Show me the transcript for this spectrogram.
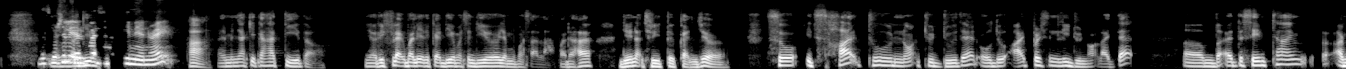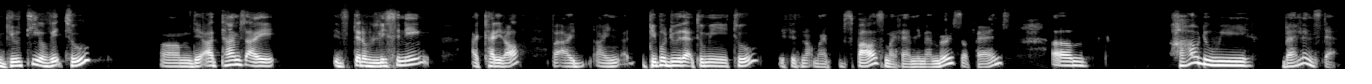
Especially lagi- advice and opinion, right? Ha, yang menyakitkan hati tau. Yang reflect balik dekat dia macam dia yang bermasalah. Padahal dia nak ceritakan je. So it's hard to not to do that, although I personally do not like that. Um, but at the same time, I'm guilty of it too. Um, there are times I, instead of listening, I cut it off. But I, I, people do that to me too. If it's not my spouse, my family members or friends, um, how do we balance that?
